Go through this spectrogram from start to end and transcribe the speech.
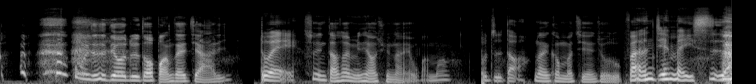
我们就是六日都绑在家里。对，所以你打算明天要去哪里玩吗？不知道，那你干嘛今天就录？反正今天没事啊，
